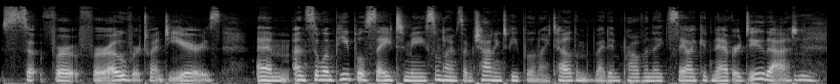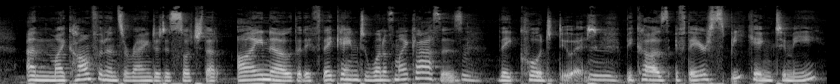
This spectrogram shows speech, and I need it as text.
so for for over twenty years. Um, and so when people say to me, sometimes I'm chatting to people and I tell them about improv, and they say I could never do that. Mm. And my confidence around it is such that I know that if they came to one of my classes, mm. they could do it. Mm. Because if they are speaking to me,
